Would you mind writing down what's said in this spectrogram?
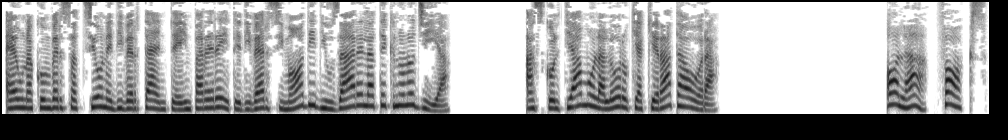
È una conversazione divertente e imparerete diversi modi di usare la tecnologia. Ascoltiamo la loro chiacchierata ora. Hola, Fox.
